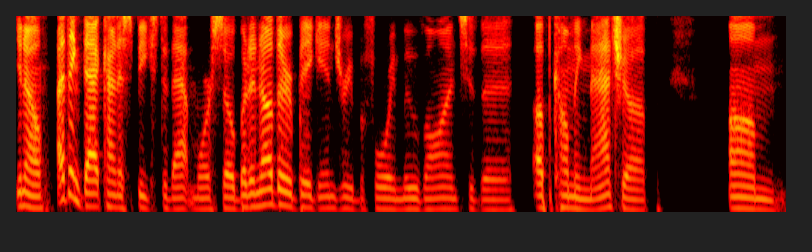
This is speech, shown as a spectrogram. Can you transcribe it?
you know I think that kind of speaks to that more so. But another big injury before we move on to the upcoming matchup. Um,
